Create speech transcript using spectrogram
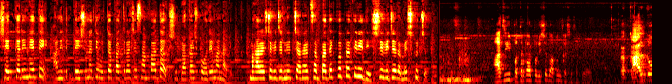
शेतकरी नेते आणि देशनेते वृत्तपत्राचे संपादक श्री प्रकाश पोहरे म्हणाले. महाराष्ट्र विजय न्यूज चॅनल संपादक व प्रतिनिधी श्री विजय रमेश कुचे. आज ही पत्रकार परिषद आपण कशासाठी काल जो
